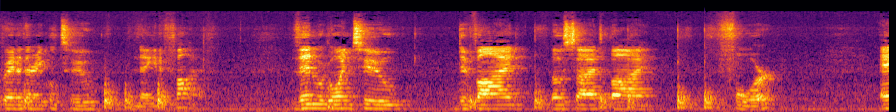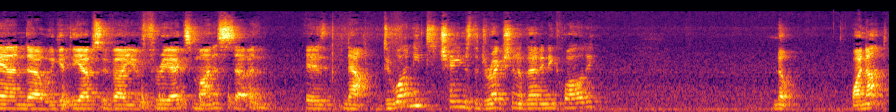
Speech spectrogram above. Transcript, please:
greater than or equal to negative 5. Then we're going to divide both sides by 4, and uh, we get the absolute value of 3x minus 7 is... Now, do I need to change the direction of that inequality? No. Why not?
